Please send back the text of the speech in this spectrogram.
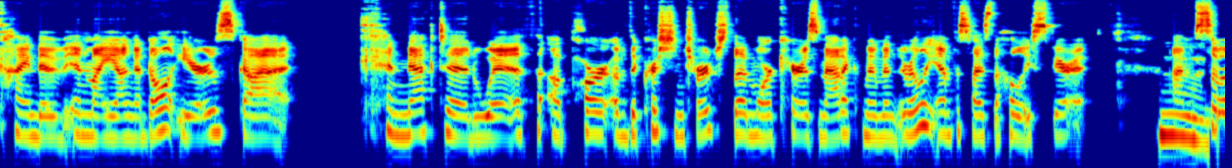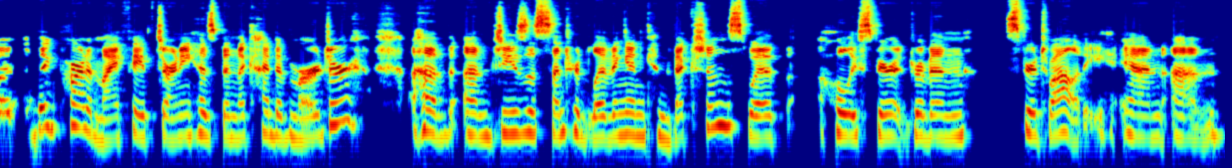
kind of in my young adult years got connected with a part of the Christian church, the more charismatic movement that really emphasized the Holy Spirit. Mm. Um, hmm. so a big part of my faith journey has been the kind of merger of um, Jesus-centered living and convictions with Holy Spirit-driven spirituality, and um,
